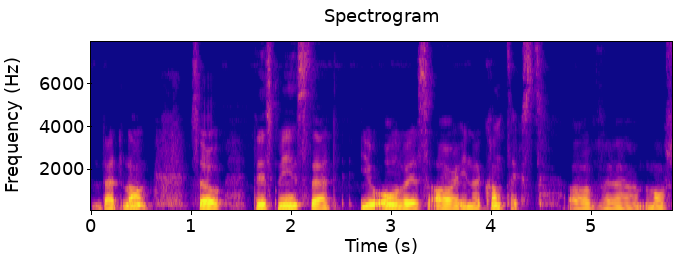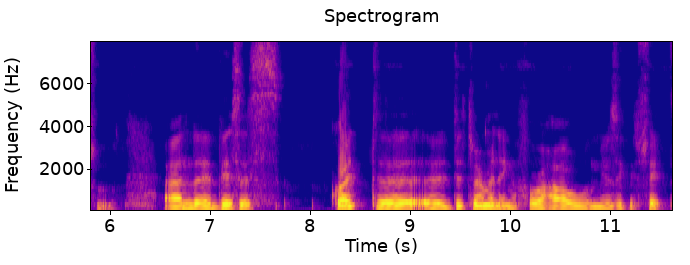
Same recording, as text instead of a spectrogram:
that long. So this means that you always are in a context of uh, motion. And uh, this is quite uh, determining for how music is shaped,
